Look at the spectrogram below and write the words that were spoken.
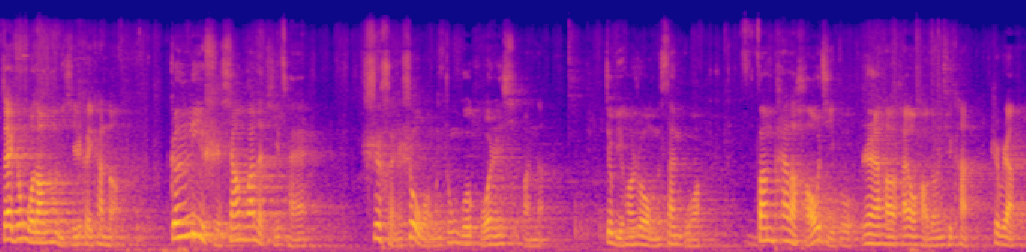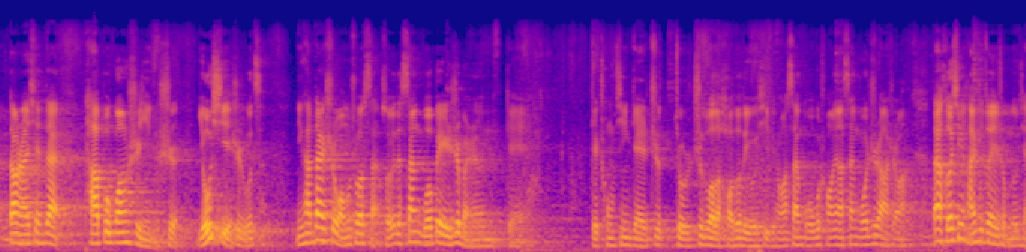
在中国当中，你其实可以看到，跟历史相关的题材是很受我们中国国人喜欢的。就比方说我们三国，翻拍了好几部，仍然还还有好多人去看，是不是？当然，现在它不光是影视，游戏也是如此。你看，但是我们说三所谓的三国被日本人给给重新给制，就是制作了好多的游戏，比方说《三国无双》呀、《三国志》啊，是吧？但核心还是在于什么东西？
